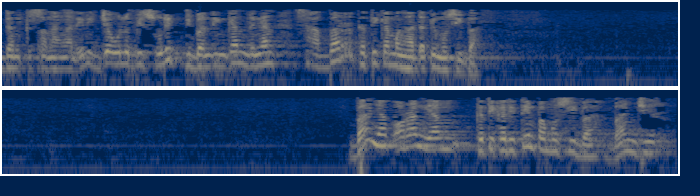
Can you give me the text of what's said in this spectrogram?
dan kesenangan ini jauh lebih sulit dibandingkan dengan sabar ketika menghadapi musibah. Banyak orang yang ketika ditimpa musibah, banjir,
